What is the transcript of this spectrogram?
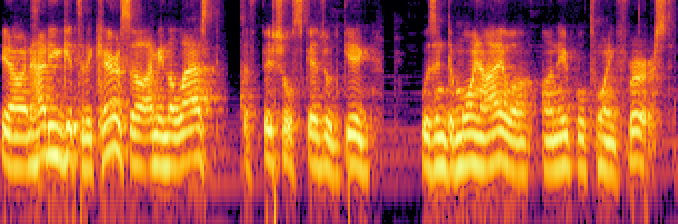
You know, and how do you get to the carousel? I mean, the last official scheduled gig was in Des Moines, Iowa on April 21st.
